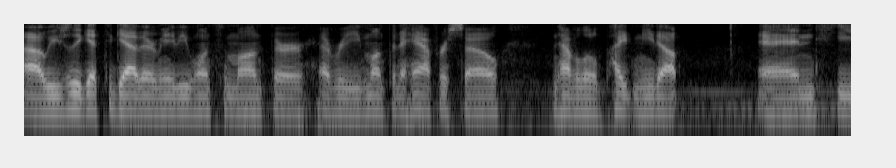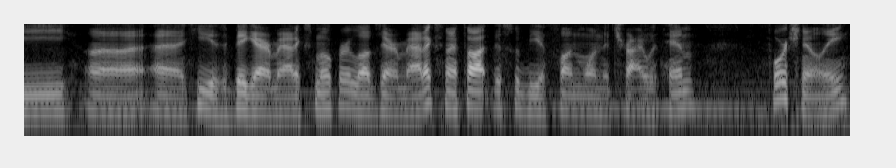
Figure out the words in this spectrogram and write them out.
Uh, we usually get together maybe once a month or every month and a half or so and have a little pipe meetup. And he, uh, uh, he is a big aromatic smoker, loves aromatics, and I thought this would be a fun one to try with him. Fortunately,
